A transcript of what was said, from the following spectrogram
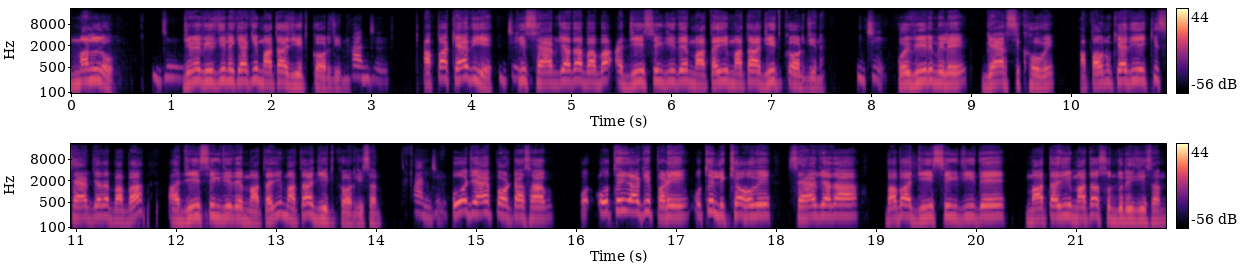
ਮੰਨ ਲਓ ਜੀ। ਜਿਵੇਂ ਵੀਰ ਜੀ ਨੇ ਕਿਹਾ ਕਿ ਮਾਤਾ ਅਜੀਤ ਕੌਰ ਜੀ ਨੇ। ਹਾਂਜੀ। ਆਪਾਂ ਕਹਿ ਦਈਏ ਜੀ। ਕਿ ਸਾਹਿਬਜ਼ਾਦਾ ਬਾਬਾ ਅਜੀਤ ਸਿੰਘ ਜੀ ਦੇ ਮਾਤਾ ਜੀ ਮਾਤਾ ਅਜੀਤ ਕੌਰ ਜੀ ਨੇ। ਜੀ। ਕੋਈ ਵੀਰ ਮਿਲੇ ਗੈਰ ਸਿੱਖ ਹੋਵੇ ਆਪਾਂ ਉਹਨੂੰ ਕਹਿ ਦਈਏ ਕਿ ਸਾਹਿਬਜ਼ਾਦਾ ਬਾਬਾ ਅਜੀਤ ਸਿੰਘ ਜੀ ਦੇ ਮਾਤਾ ਜੀ ਮਾਤਾ ਅਜੀਤ ਕੌਰ ਜੀ ਸਨ। ਹਾਂਜੀ। ਉਹ ਜਾਏ ਪੌਂਟਾ ਸਾਹਿਬ ਔਰ ਉੱਥੇ ਜਾ ਕੇ ਪੜ੍ਹੇ ਉੱਥੇ ਲਿਖਿਆ ਹੋਵੇ ਸਾਹਿਬਜ਼ਾਦਾ ਬਾਬਾ ਅਜੀਤ ਸਿੰਘ ਜੀ ਦੇ ਮਾਤਾ ਜੀ ਮਾਤਾ ਸੁੰਦਰੀ ਜੀ ਸਨ।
